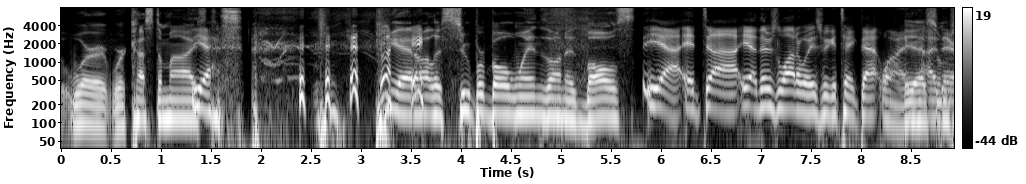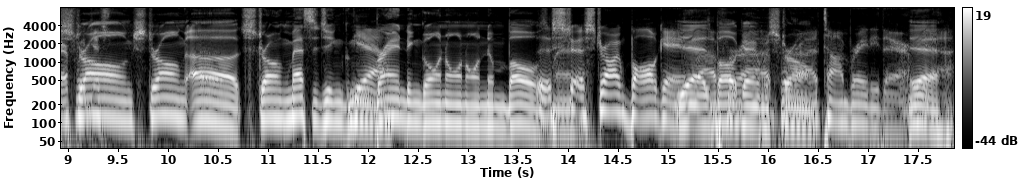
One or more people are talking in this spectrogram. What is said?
were were customized. Yes. he had all his Super Bowl wins on his balls. Yeah. It. Uh, yeah. There's a lot of ways we could take that line. Yeah, uh, some there we just- strong, strong, uh, strong messaging, Yeah. branding going on on them balls, a, man. st- a strong ball game. Yeah, his uh, ball for, game uh, was for, strong. uh, Tom Brady there. Yeah.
